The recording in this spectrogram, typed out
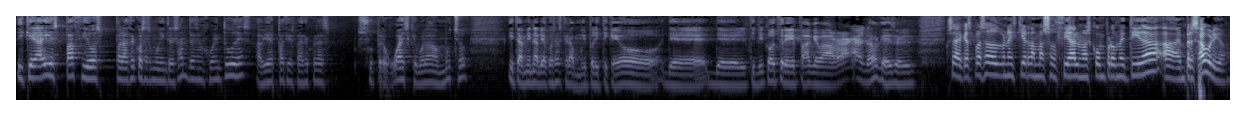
Y que hay espacios para hacer cosas muy interesantes en juventudes, había espacios para hacer cosas súper guays que volaban mucho. Y también había cosas que eran muy politiqueo del típico trepa que va, ¿no? Que es el... O sea, que has pasado de una izquierda más social, más comprometida, a empresario.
